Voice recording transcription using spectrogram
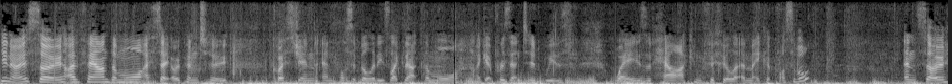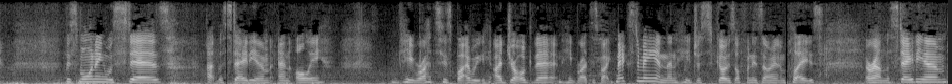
you know, so I've found the more I stay open to question and possibilities like that, the more I get presented with ways of how I can fulfill it and make it possible. And so this morning was stairs at the stadium, and Ollie he rides his bike. We, I jog there, and he rides his bike next to me, and then he just goes off on his own and plays around the stadium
